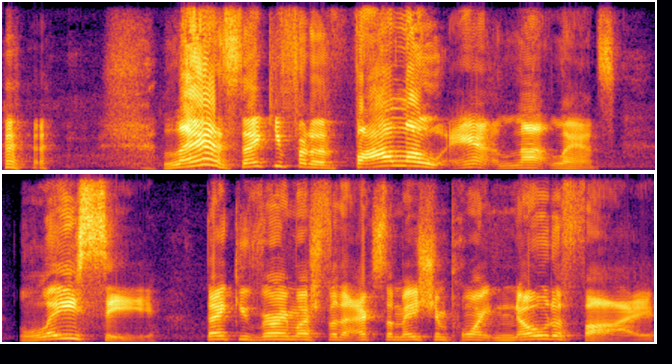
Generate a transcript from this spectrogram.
Lance, thank you for the follow. And not Lance. Lacey, thank you very much for the exclamation point notify.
